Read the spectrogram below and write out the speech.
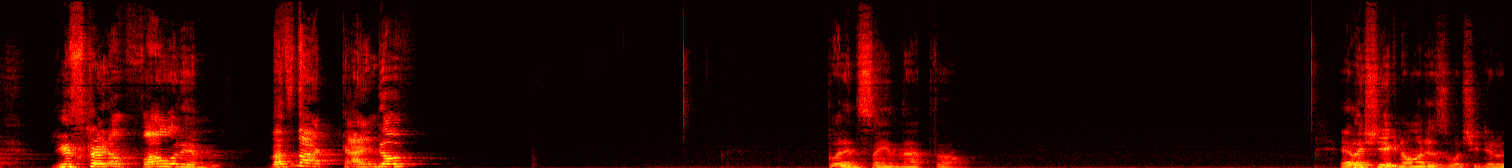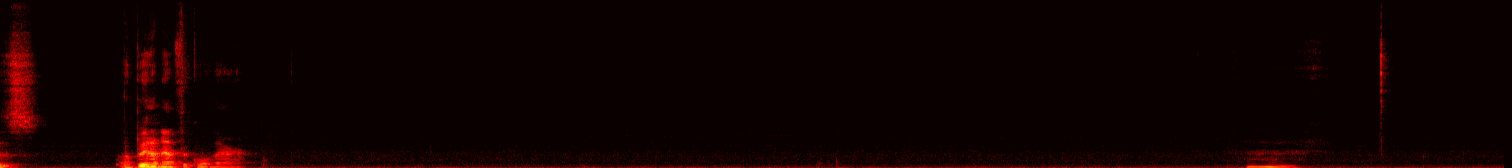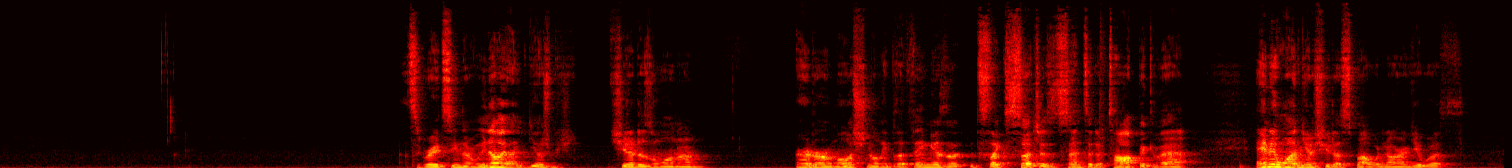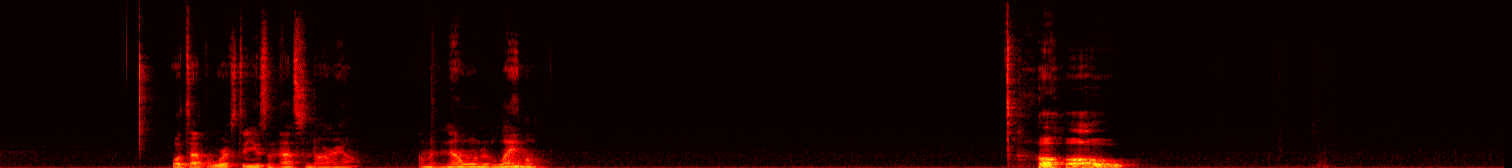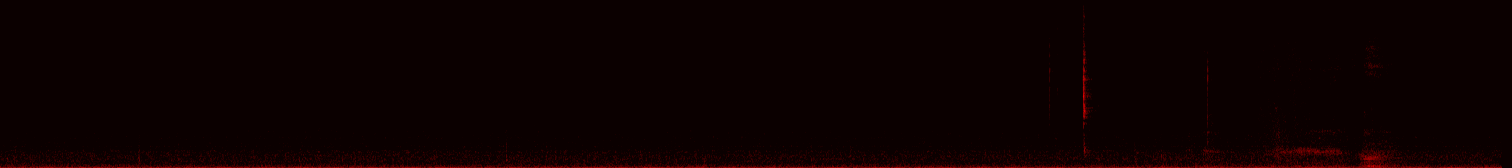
You straight up followed him. That's not kind of. But in saying that, though. At least she acknowledges what she did was a bit unethical there. Hmm. That's a great scene there. We know like doesn't want to hurt her emotionally, but the thing is, it's like such a sensitive topic that anyone Yoshida's spot wouldn't argue with what type of words to use in that scenario. I mean, no one would lame him. Ho ho!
